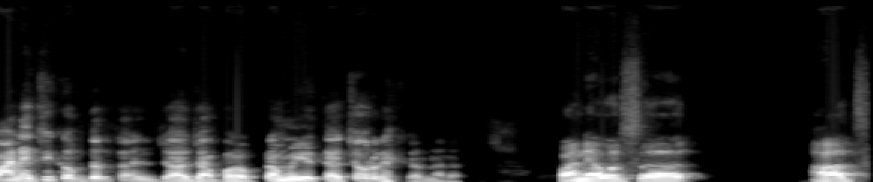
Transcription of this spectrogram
पाण्याची कमतरता ज्या ज्या कमी आहे त्याच्यावर काय करणार? पाण्यावर सर आज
